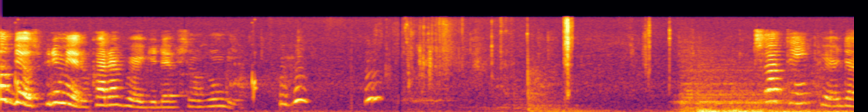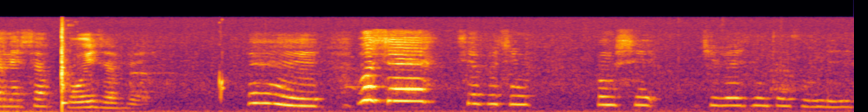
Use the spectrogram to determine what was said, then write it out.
Meu Deus, primeiro, cara verde deve ser um zumbi. Só tem perda nessa coisa, velho. Hum, Você se aproxima como se tivesse intenção dele.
